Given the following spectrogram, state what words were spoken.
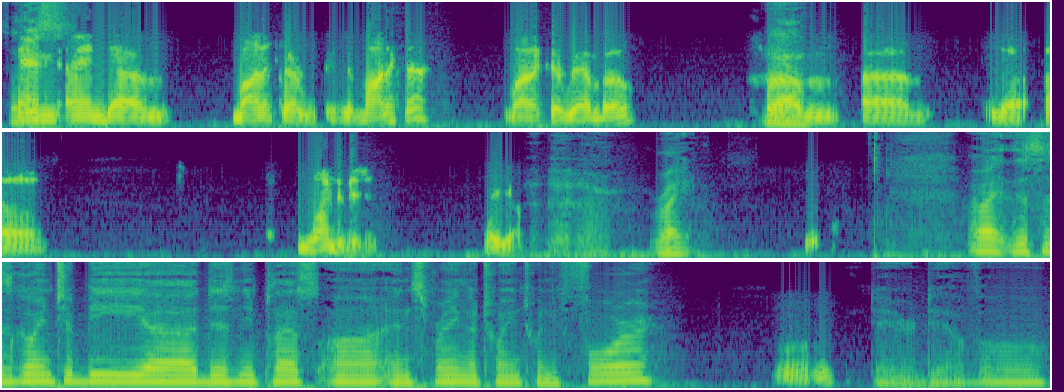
So and this- and um, Monica is it Monica? Monica Rambeau from um, yeah, uh, WandaVision. There you go. right. All right, this is going to be uh, Disney Plus uh, in spring of 2024. Mm-hmm. Daredevil,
